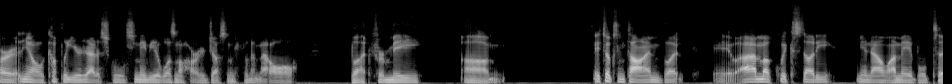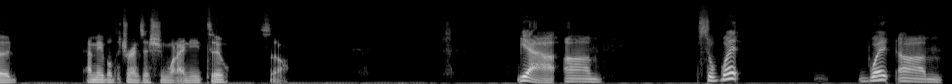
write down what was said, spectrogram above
are, you know, a couple of years out of school. So maybe it wasn't a hard adjustment for them at all. But for me, um, it took some time, but eh, I'm a quick study. You know, I'm able to, I'm able to transition when I need to. So yeah. Um. So what? What? Um.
